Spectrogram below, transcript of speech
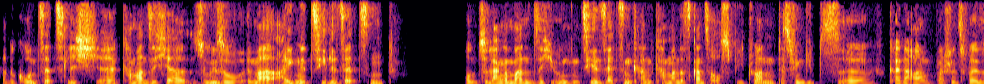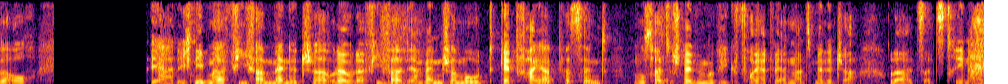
Also grundsätzlich äh, kann man sich ja sowieso immer eigene Ziele setzen. Und solange man sich irgendein Ziel setzen kann, kann man das Ganze auch Speedrun. Deswegen gibt's äh, keine Ahnung, beispielsweise auch, ja, ich nehme mal FIFA Manager oder, oder FIFA, der Manager-Mode, Get Fired Percent. Man muss halt so schnell wie möglich gefeuert werden als Manager oder als, als Trainer.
